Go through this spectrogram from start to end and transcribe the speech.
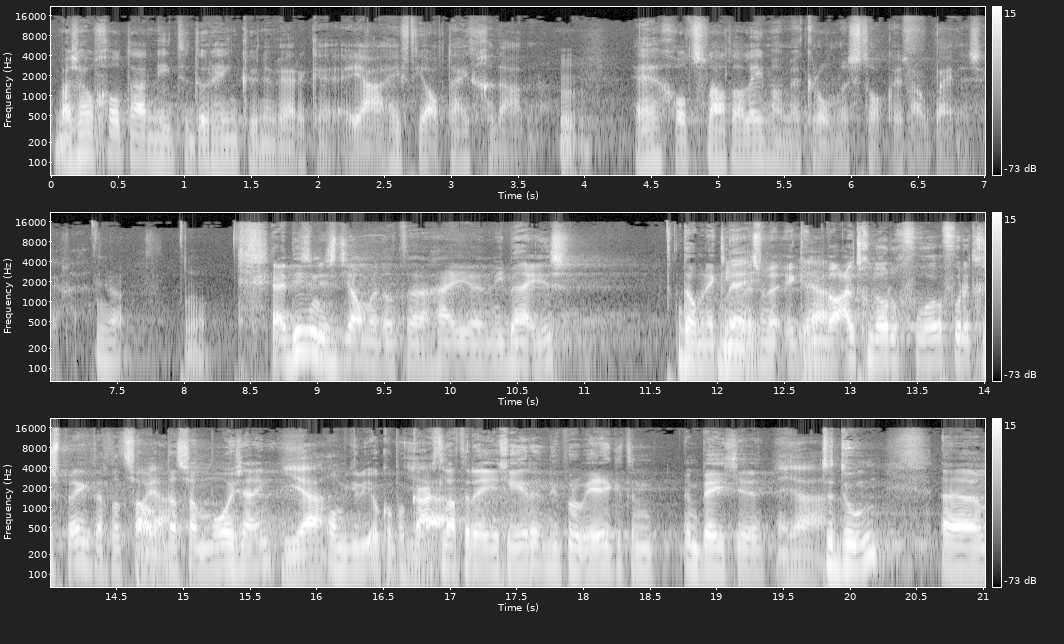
Maar zou God daar niet doorheen kunnen werken? Ja, heeft hij altijd gedaan. God slaat alleen maar met kromme stokken, zou ik bijna zeggen. Ja. Ja. Ja, in die zin is het jammer dat eh, hij er niet bij is. Dominic Nee, Clemens, ik heb ja. hem wel uitgenodigd voor, voor dit gesprek. Ik dacht dat zou, Oh ja. dat zou mooi zijn Ja, om jullie ook op elkaar te laten reageren. Nu probeer ik het een, een beetje te doen. Ehm,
